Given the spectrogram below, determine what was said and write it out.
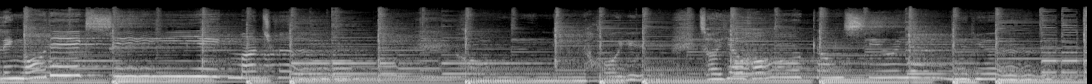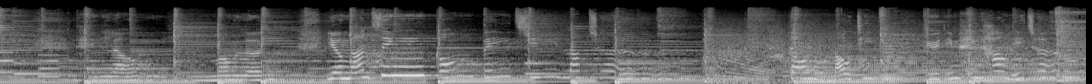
令我的思憶漫長。何年何月才又可今宵一樣？停留凝望裏，讓眼睛講彼此立場。當某天雨點輕敲你窗。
